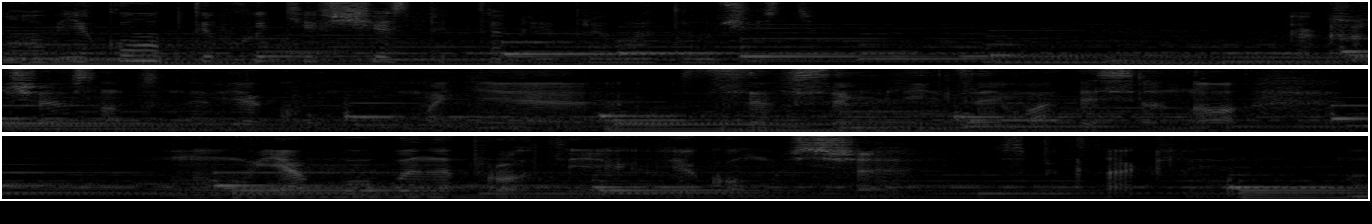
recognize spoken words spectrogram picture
Ну а в якому б ти б хотів ще спектаклі приймати участь? Якщо чесно, то не в якому. Мені цим всім лінь займатися, але ну, я був би не проти в якомусь ще спектаклі. Ну,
